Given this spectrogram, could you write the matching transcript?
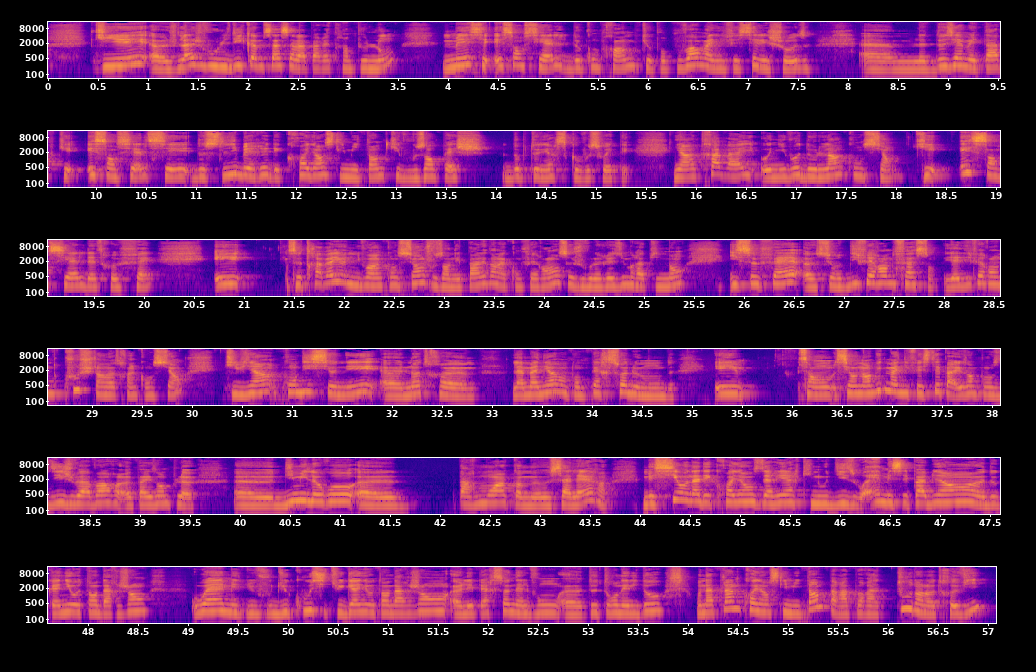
qui est, euh, là je vous le dis comme ça, ça va paraître un peu long, mais c'est essentiel de comprendre que pour pouvoir manifester les choses, la deuxième étape qui est essentielle, c'est de se libérer des croyances limitantes qui vous empêchent d'obtenir ce que vous souhaitez. Il y a un travail au niveau de l'inconscient qui est essentiel d'être fait et ce travail au niveau inconscient, je vous en ai parlé dans la conférence, je vous le résume rapidement, il se fait euh, sur différentes façons. Il y a différentes couches dans notre inconscient qui vient conditionner euh, notre euh, la manière dont on perçoit le monde. Et si on a envie de manifester, par exemple, on se dit je veux avoir, par exemple, euh, 10 000 euros par mois comme salaire, mais si on a des croyances derrière qui nous disent ouais mais c'est pas bien de gagner autant d'argent, ouais mais du, coup si tu gagnes autant d'argent euh, les personnes elles vont euh, te tourner le dos. On a plein de croyances limitantes par rapport à tout dans notre vie.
